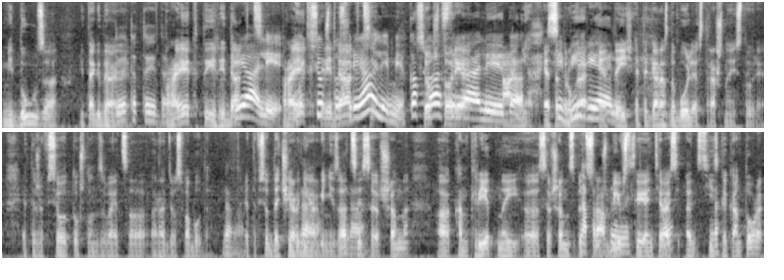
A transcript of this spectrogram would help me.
Медуза и так далее. это ты, да. Проекты, редакции. Реалии. Проекты, вот все, что с редакции. реалиями, Кавказ Всё, что ре- реалии, а, да. нет, это Сибирь другая, это, реалии. это гораздо более страшная история. Это же все то, что называется Радио Свобода. Давай. Это все дочерние Да, организации да. совершенно а, конкретной, э, совершенно спецслужбистской Направленности, антироси- да. антироссийской конторы,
